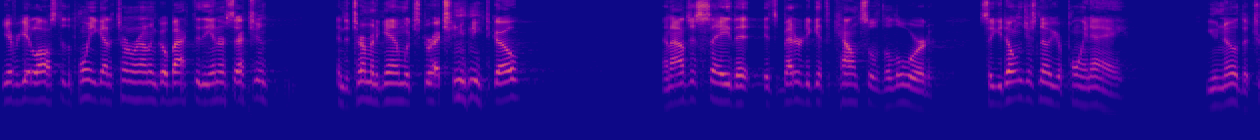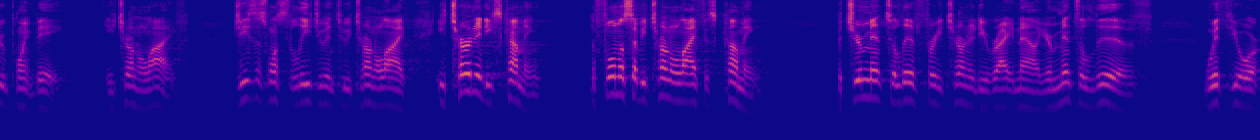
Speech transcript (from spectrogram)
You ever get lost to the point you got to turn around and go back to the intersection and determine again which direction you need to go? And I'll just say that it's better to get the counsel of the Lord so you don't just know your point A, you know the true point B eternal life. Jesus wants to lead you into eternal life. Eternity's coming, the fullness of eternal life is coming. But you're meant to live for eternity right now. You're meant to live with your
